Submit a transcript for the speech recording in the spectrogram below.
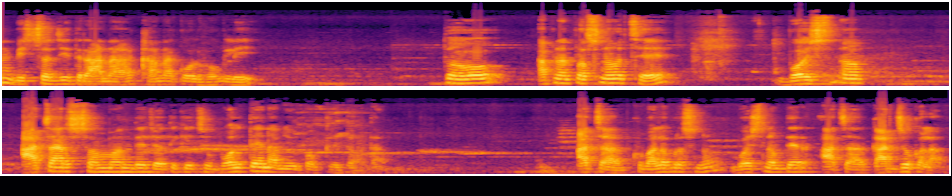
বিশ্বজিৎ রানা, খানাকুল হুগলি। তো আপনার প্রশ্ন হচ্ছে, বৈষ্ণব আচার সম্বন্ধে যদি কিছু বলতেন, আমি উপকৃত হতাম। আচার, খুব ভালো প্রশ্ন। বৈষ্ণবদের আচার কার্যকলাপ।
